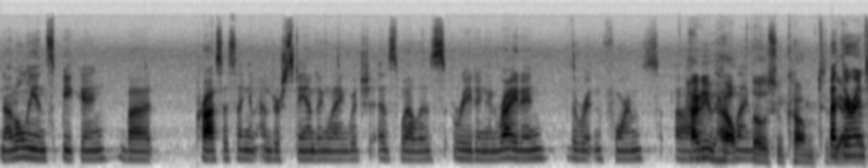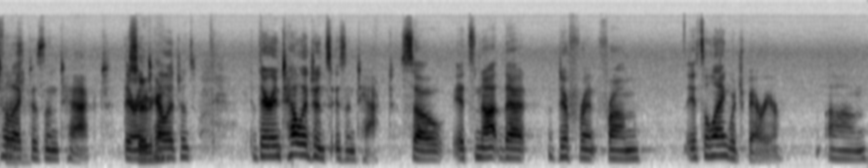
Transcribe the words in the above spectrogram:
not only in speaking, but processing and understanding language, as well as reading and writing the written forms. Uh, How do you help language. those who come to the But their intellect is intact. Their Say intelligence, their intelligence is intact. So it's not that different from. It's a language barrier. Um,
